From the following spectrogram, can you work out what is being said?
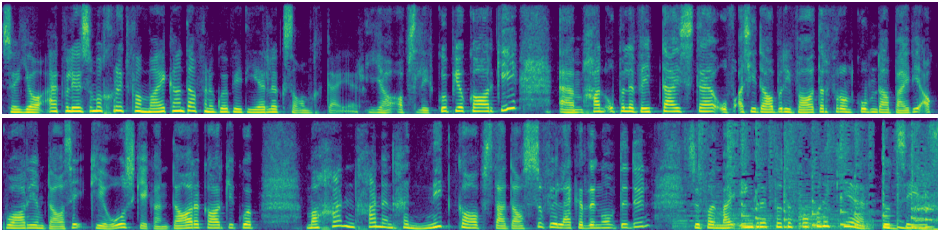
So ja, ek wil jou sommer groet van my kant af en ek hoop jy het heerlik saamgekuier. Ja, absoluut. Koop jou kaartjie. Ehm um, gaan op hulle webtuiste of as jy daar by die waterfront kom daar by die akwarium, daar's 'n kiosk, jy kan daar 'n kaartjie koop. Maar gaan gaan en geniet Kaapstad. Daar's soveel lekker dinge om te doen. So van my Ingrid tot 'n volgende keer. Totsiens.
